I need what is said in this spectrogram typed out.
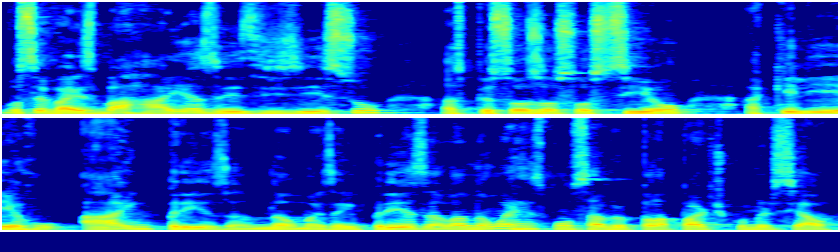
você vai esbarrar e às vezes isso as pessoas associam aquele erro à empresa. Não, mas a empresa ela não é responsável pela parte comercial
